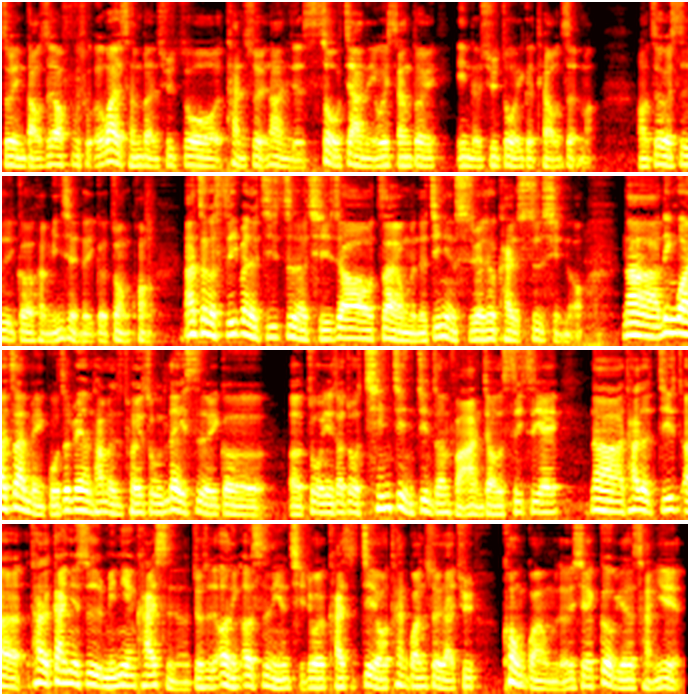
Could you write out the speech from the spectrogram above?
所以你导致要付出额外的成本去做碳税，那你的售价呢也会相对应的去做一个调整嘛。哦，这个是一个很明显的一个状况。那这个 C 倍的机制呢，其实就要在我们的今年十月就开始试行了。哦那另外在美国这边，他们推出类似的一个呃作业，叫做亲近竞争法案，叫做 CCA。那它的基呃，它的概念是明年开始呢，就是二零二四年起就会开始借由碳关税来去控管我们的一些个别的产业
